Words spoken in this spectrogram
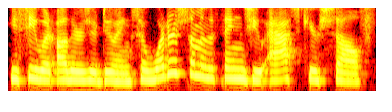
you see what others are doing. So what are some of the things you ask yourself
